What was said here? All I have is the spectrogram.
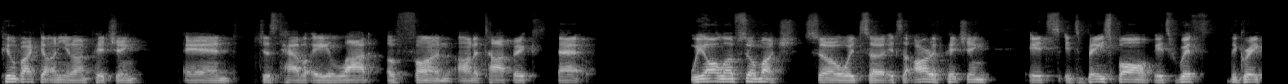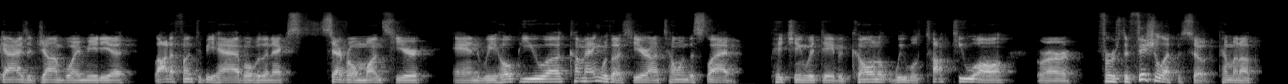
peel back the onion on pitching, and just have a lot of fun on a topic that we all love so much. So it's uh, it's the art of pitching. It's it's baseball. It's with the great guys at Jomboy Media. A lot of fun to be have over the next several months here. And we hope you uh, come hang with us here on Toeing the Slab Pitching with David Cone. We will talk to you all for our first official episode coming up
